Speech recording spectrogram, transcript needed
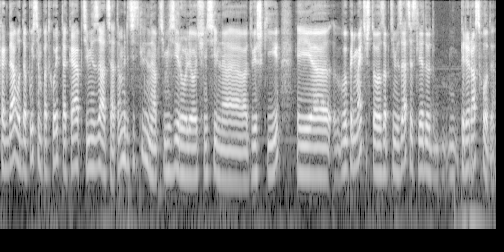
когда вот, допустим, подходит такая оптимизация. А там действительно оптимизировали очень сильно э, движки, и э, вы понимаете, что за оптимизацией следуют м, перерасходы.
